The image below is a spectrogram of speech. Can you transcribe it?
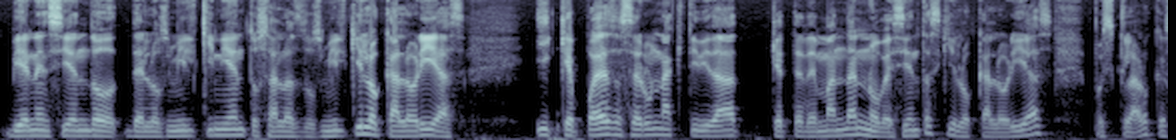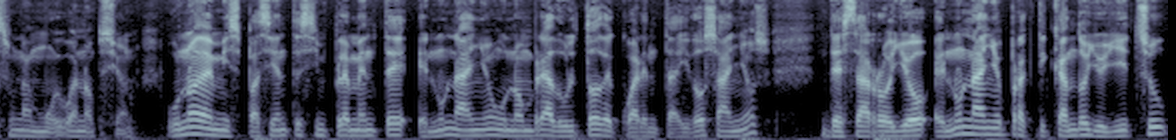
vienen siendo de los 1500 a las 2000 kilocalorías y que puedes hacer una actividad que te demandan 900 kilocalorías, pues claro que es una muy buena opción. Uno de mis pacientes simplemente en un año, un hombre adulto de 42 años, desarrolló en un año practicando Jiu-Jitsu,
